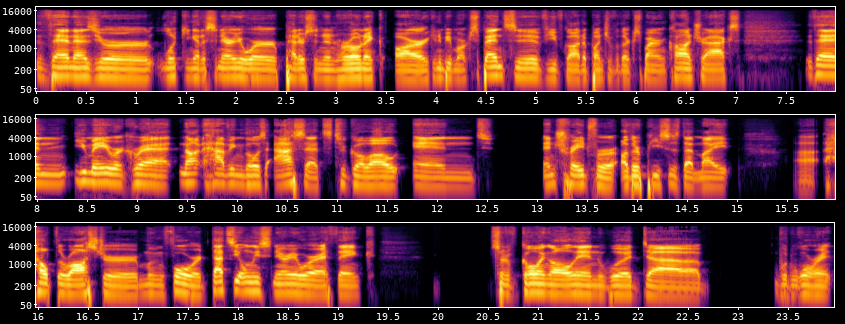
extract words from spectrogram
then as you're looking at a scenario where Pettersson and Hronek are going to be more expensive, you've got a bunch of other expiring contracts then you may regret not having those assets to go out and and trade for other pieces that might uh, help the roster moving forward. That's the only scenario where I think sort of going all in would uh, would warrant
